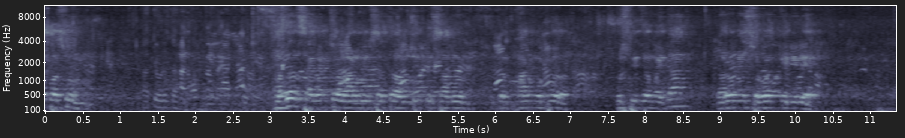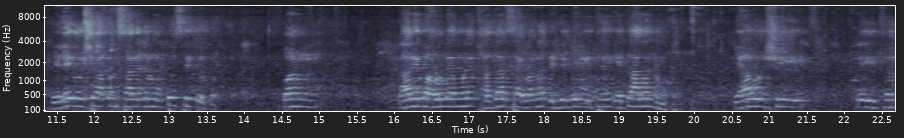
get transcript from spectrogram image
पासून हजर साहेबांच्या वाढदिवसाचं औचित्य साधून इथं फार मोठं कुस्तीचं मैदान भरवण्यास सुरुवात केलेली आहे. गेल्या वर्षी आपण सारेजण उपस्थित होतो. पण कार्यबाहुल्यामुळे खासदार साहेबांना दिल्लीतून इथे येता आलं नव्हतं. यावर्षी ते इथं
